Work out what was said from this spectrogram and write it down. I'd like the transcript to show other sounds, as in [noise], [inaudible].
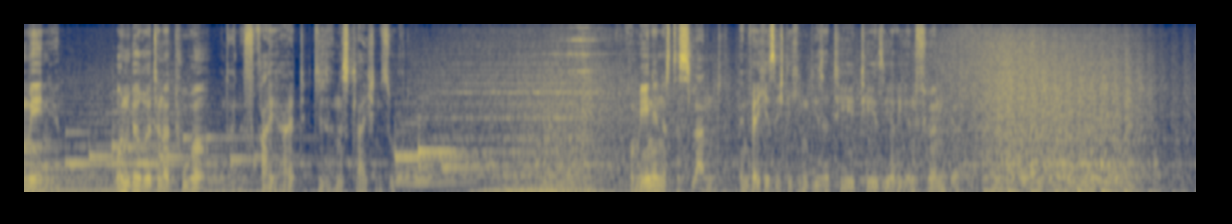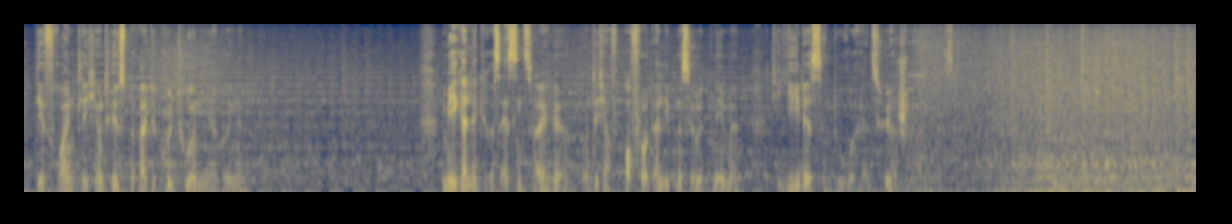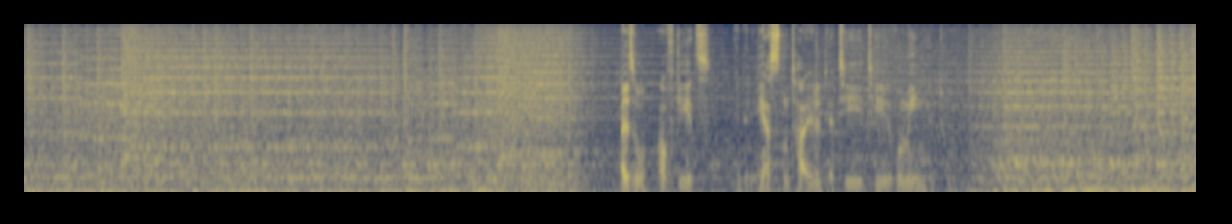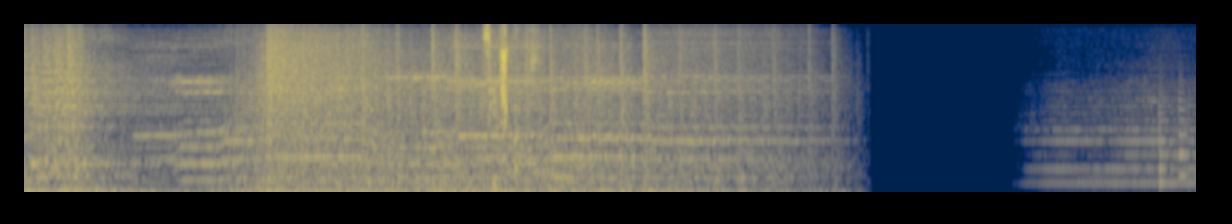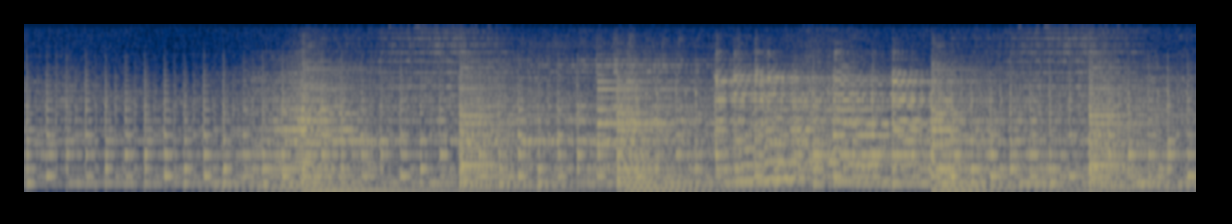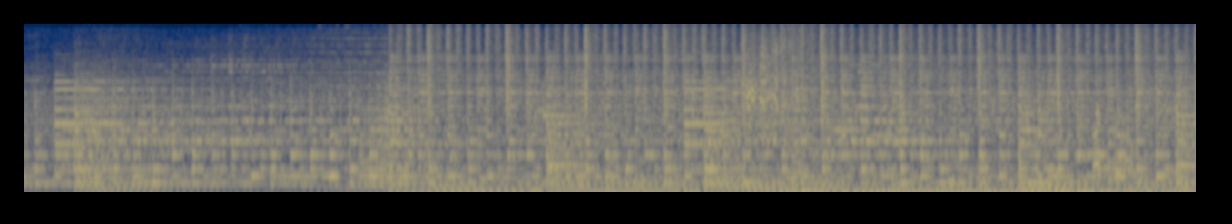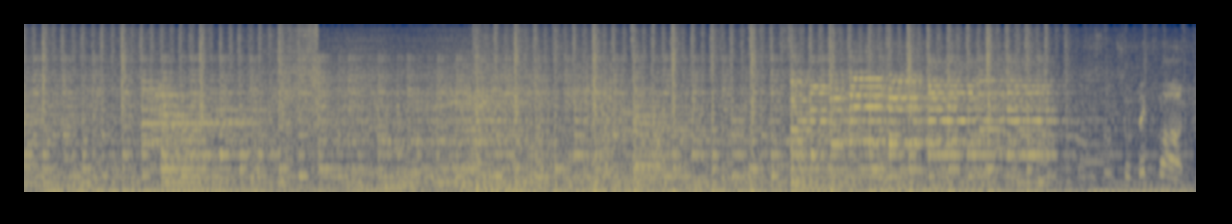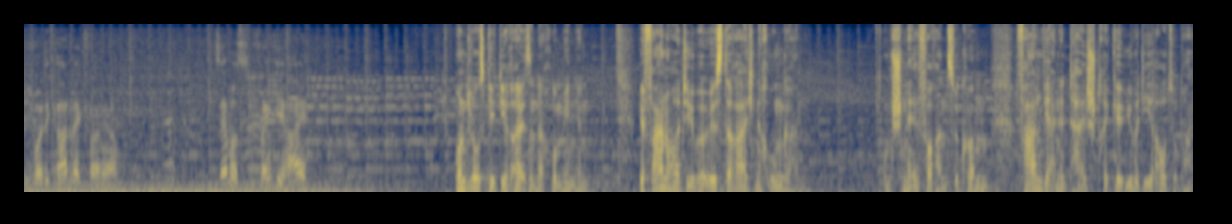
Rumänien. Unberührte Natur und eine Freiheit, die seinesgleichen sucht. Rumänien ist das Land, in welches ich dich in dieser TET-Serie entführen werde. Dir freundliche und hilfsbereite Kultur näher bringen, mega leckeres Essen zeige und dich auf Offroad-Erlebnisse mitnehme, die jedes Enduro-Herz höher schlagen lässt. Also, auf geht's in den ersten Teil der TET Rumänien Tour. Viel Spaß! Gerade wegfahren, ja. Servus, Frankie, hi. Und los geht die Reise nach Rumänien. Wir fahren heute über Österreich nach Ungarn. Um schnell voranzukommen, fahren wir eine Teilstrecke über die Autobahn.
